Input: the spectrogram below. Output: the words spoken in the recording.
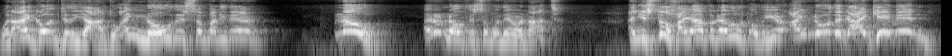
When I go into the yard, do I know there's somebody there? No. I don't know if there's someone there or not. And you still hayav galut. Over here, I knew the guy came in.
